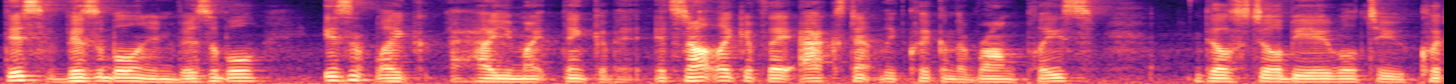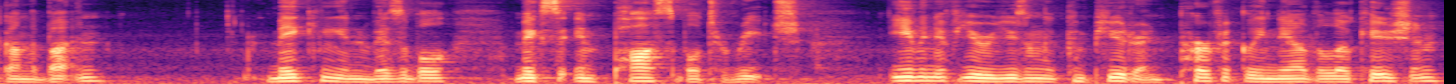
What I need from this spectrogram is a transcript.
This visible and invisible isn't like how you might think of it. It's not like if they accidentally click in the wrong place, they'll still be able to click on the button. Making it invisible makes it impossible to reach. Even if you're using a computer and perfectly nail the location,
